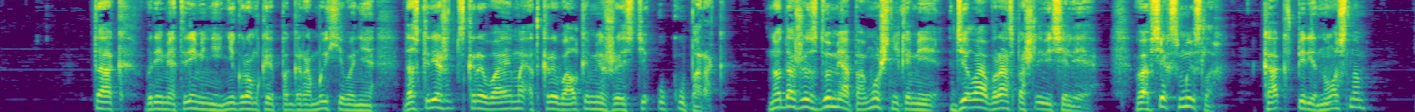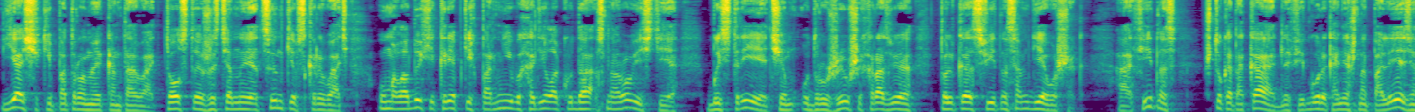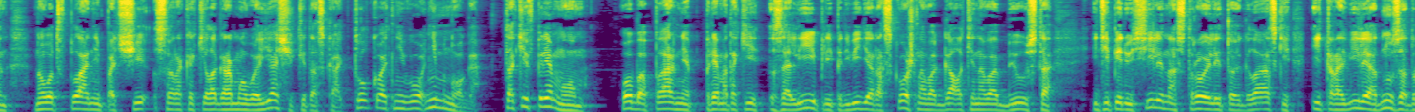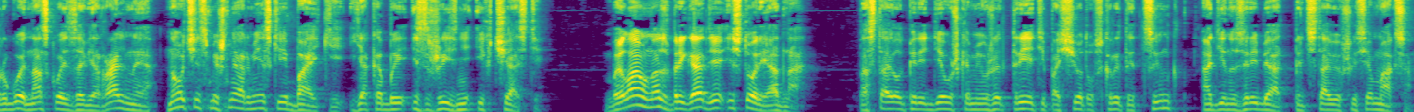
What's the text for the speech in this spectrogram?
Так, время от времени негромкое погромыхивание да скрежет скрываемой открывалками жести у купорок. Но даже с двумя помощниками дела в раз пошли веселее. Во всех смыслах. Как в переносном? Ящики патроны кантовать, толстые жестяные цинки вскрывать. У молодых и крепких парней выходило куда сноровистее, быстрее, чем у друживших разве только с фитнесом девушек. А фитнес, Штука такая, для фигуры, конечно, полезен, но вот в плане почти 40-килограммовые ящики таскать толку от него немного. Так и в прямом. Оба парня прямо-таки залипли при виде роскошного Галкиного бюста и теперь усиленно строили той глазки и травили одну за другой насквозь завиральные, но очень смешные армейские байки, якобы из жизни их части. «Была у нас в бригаде история одна», Поставил перед девушками уже третий по счету вскрытый цинк один из ребят, представившийся Максом.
